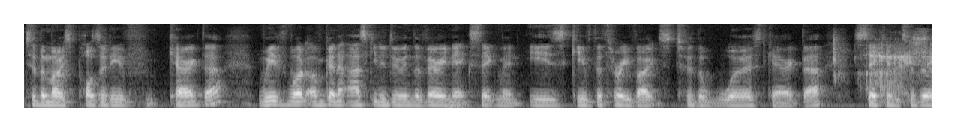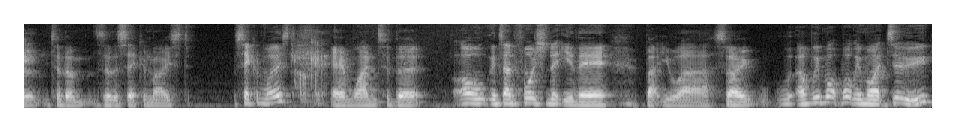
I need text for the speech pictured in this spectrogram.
to the most positive character. With what I'm going to ask you to do in the very next segment is give the three votes to the worst character, second I to the to the to the second most, second worst, Okay. and one to the oh it's unfortunate you're there, but you are. So uh, we might, what we might do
